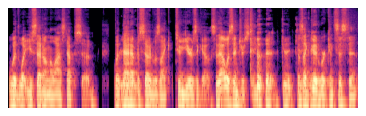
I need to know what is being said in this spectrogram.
with what you said on the last episode. But that episode was like two years ago, so that was interesting. Good, good. It's like good, we're consistent.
